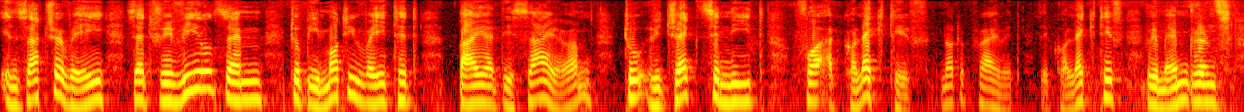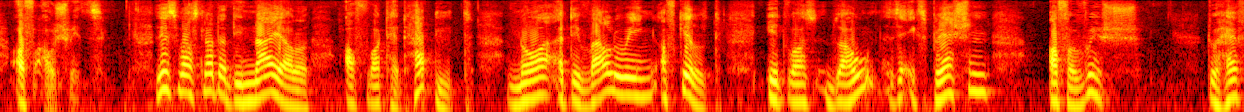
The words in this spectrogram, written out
in such a way that revealed them to be motivated by a desire to reject the need for a collective, not a private, the collective remembrance of Auschwitz. This was not a denial of what had happened, nor a devaluing of guilt. It was, though, the expression of a wish to have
